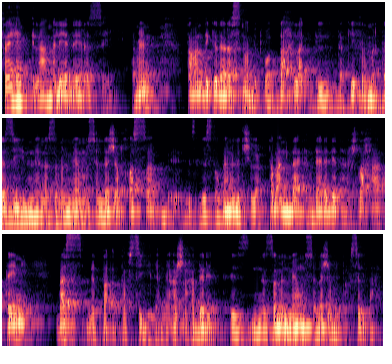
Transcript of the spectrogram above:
فاهم العملية دايرة إزاي؟ تمام؟ طبعا دي كده رسمة بتوضح لك التكييف المركزي اللي هي نظام المياه المثلجة الخاصة باستخدام ال chiller طبعا ده الدايره ديت هشرحها تاني بس بالتفصيل يعني هشرح دايره نظام المياه المثلجة بالتفصيل تحت.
